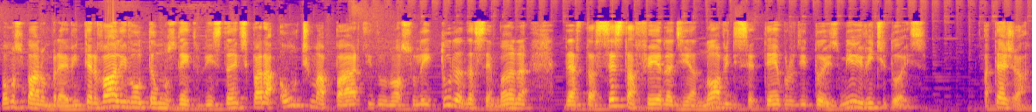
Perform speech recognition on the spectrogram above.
Vamos para um breve intervalo e voltamos dentro de instantes para a última parte do nosso Leitura da Semana desta sexta-feira, dia 9 de setembro de 2022. Até já!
